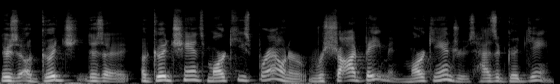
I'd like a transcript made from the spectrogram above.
there's a good, there's a, a good chance Marquise Brown or Rashod Bateman, Mark Andrews has a good game.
